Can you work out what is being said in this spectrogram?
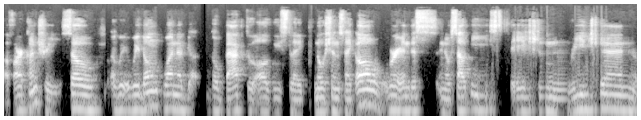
of our country so we, we don't want to go back to all these like notions like oh we're in this you know southeast asian region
